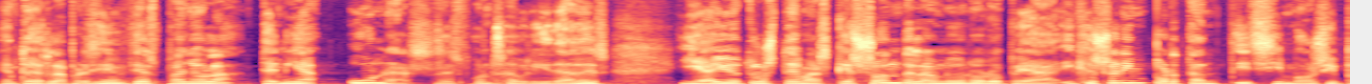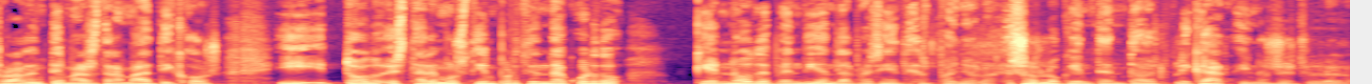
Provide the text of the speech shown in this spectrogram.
Entonces, la presidencia española tenía unas responsabilidades y hay otros temas que son de la Unión Europea y que son importantísimos y probablemente más dramáticos. Y todo estaremos 100% de acuerdo que no dependían de la presidencia española. Eso es lo que he intentado explicar y no sé si lo.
